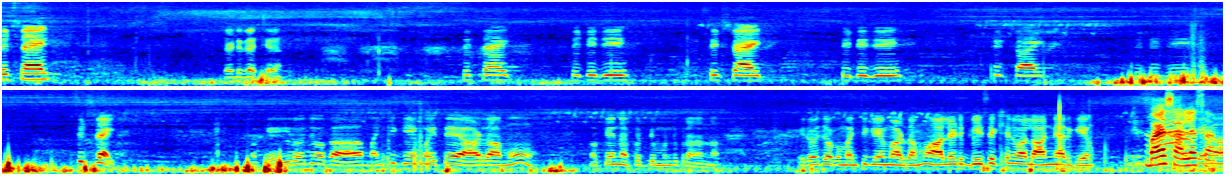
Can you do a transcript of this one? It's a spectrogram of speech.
సిట్ రైట్ రెడీ రచ్చరా సిట్ రైట్ సిటీజీ సిట్ రైట్ సిటీజీ సిట్ రైట్ సిటీజీ సిట్ రైట్ ఓకే ఈరోజు ఒక మంచి గేమ్ అయితే ఆడదాము. ఓకేనా కొద్దిగా ముందుకు రానన్న. ఈరోజు ఒక మంచి గేమ్ ఆడదాము. ఆల్రెడీ బి సెక్షన్ వాళ్ళు ఆడినారు గేమ్ బాయ్ సాలే సార్.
